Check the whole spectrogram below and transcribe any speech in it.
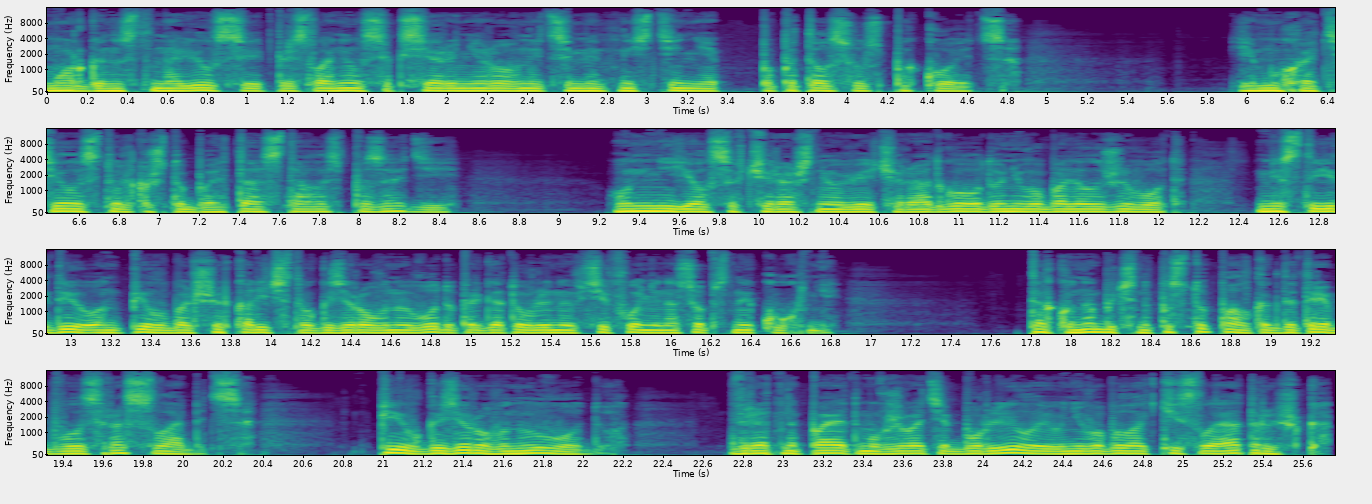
Морган остановился и прислонился к серой неровной цементной стене, попытался успокоиться. Ему хотелось только, чтобы это осталось позади. Он не ел со вчерашнего вечера, от голода у него болел живот. Вместо еды он пил в больших количествах газированную воду, приготовленную в сифоне на собственной кухне. Так он обычно поступал, когда требовалось расслабиться. Пил газированную воду. Вероятно, поэтому в животе бурлило, и у него была кислая отрыжка.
